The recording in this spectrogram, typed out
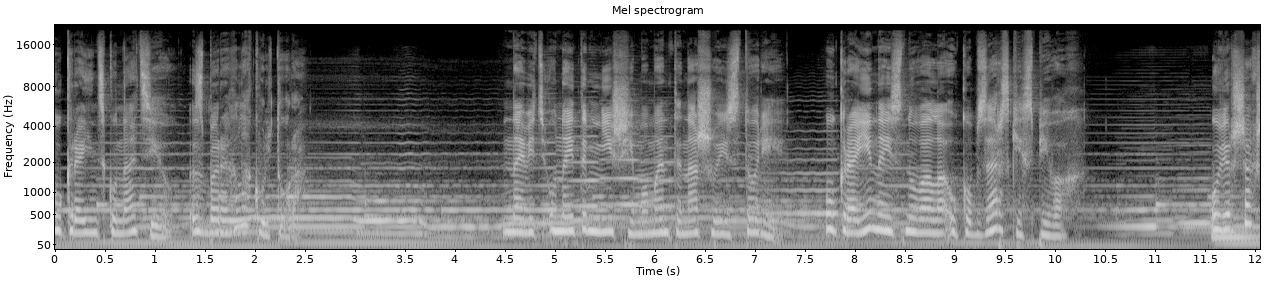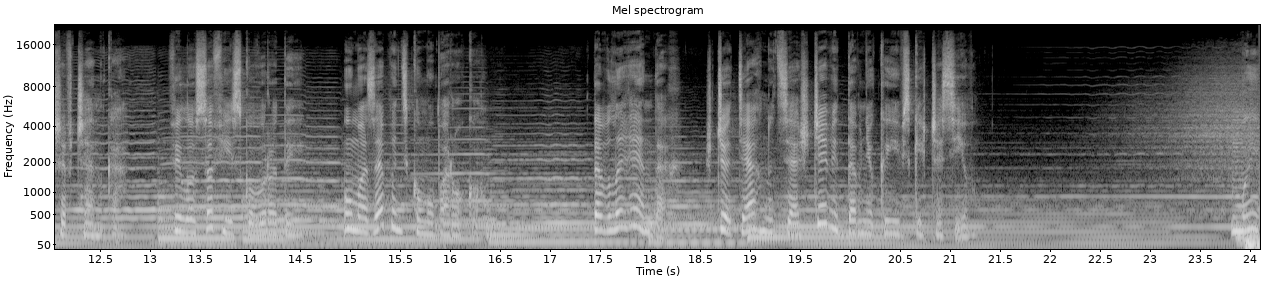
Українську націю зберегла культура. Навіть у найтемніші моменти нашої історії Україна існувала у кобзарських співах, у віршах Шевченка, філософії Сковороди, у Мазепинському бароко та в легендах, що тягнуться ще від давньокиївських часів. Ми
